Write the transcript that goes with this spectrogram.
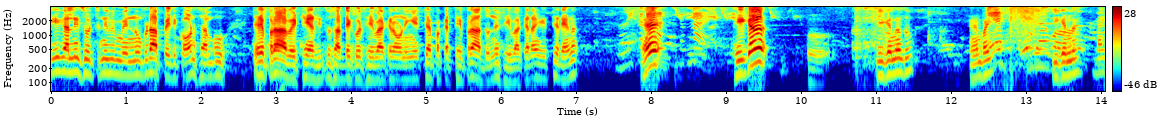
ਇਹ ਗੱਲ ਨਹੀਂ ਸੋਚਣੀ ਵੀ ਮੈਨੂੰ ਬੁਢਾਪੇ 'ਚ ਕੌਣ ਸੰਭੂ। ਤੇਰੇ ਭਰਾ ਬੈਠੇ ਆ ਅਸੀਂ ਤੂੰ ਸਾਡੇ ਕੋਲ ਸੇਵਾ ਕਰਾਉਣੀ ਹੈ ਇੱਥੇ ਆਪਾਂ ਇਕੱਠੇ ਭਰਾ ਦੋਨੇ ਸੇਵਾ ਕਰਾਂਗੇ ਇੱਥੇ ਰਹਿਣਾ। ਹੈ? ਠੀਕ ਆ? ਹੂੰ। ਕੀ ਕਹਿੰਦਾ ਤੂੰ? ਹੈ ਭਾਈ ਕੀ ਕਹਿੰਦਾ? ਬਾਈ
